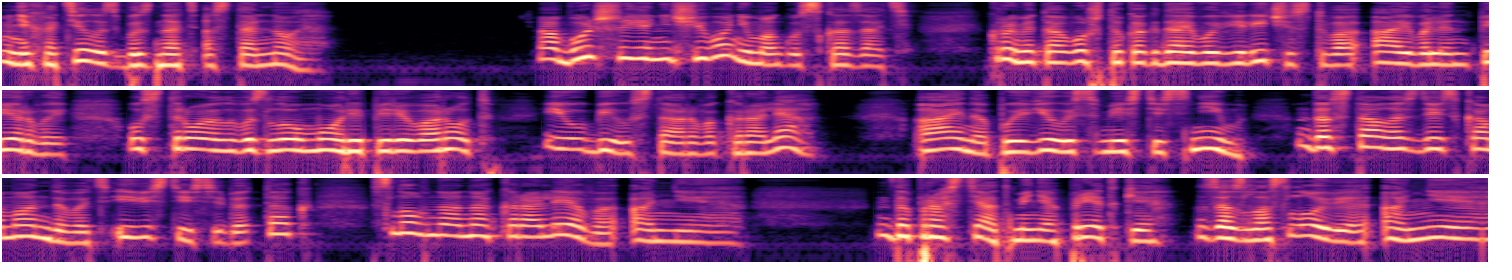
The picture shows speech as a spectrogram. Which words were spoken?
Мне хотелось бы знать остальное. А больше я ничего не могу сказать, кроме того, что когда его величество Айвален I устроил в Излоуморе переворот и убил старого короля, Айна появилась вместе с ним, достала здесь командовать и вести себя так, словно она королева, а не... Да простят меня предки за злословие, а не...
